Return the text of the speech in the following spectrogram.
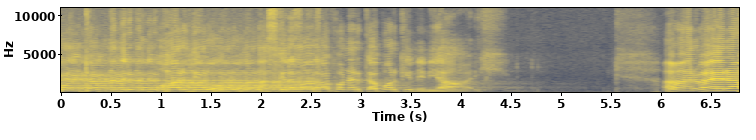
কণ্ঠ আপনাদের উপহার দিব। আজকের মা কাফনের কাপড় কিনে নিয়ে আয়। আমার ভাইরা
